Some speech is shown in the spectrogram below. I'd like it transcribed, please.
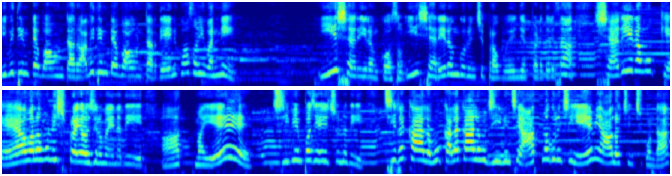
ఇవి తింటే బాగుంటారు అవి తింటే బాగుంటారు. దేనికోసం ఇవన్నీ? ఈ శరీరం కోసం ఈ శరీరం గురించి ప్రభు ఏం చెప్పాడు తెలుసా? శరీరము కేవలము నిష్ప్రయోజనమైనది. ఆత్మయే జీవింపజేయుచున్నది. చిరకాలము కలకాలము జీవించి ఆత్మ గురించి ఏమి ఆలోచించకుండా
